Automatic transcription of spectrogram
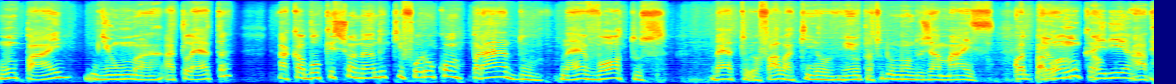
um pai de uma atleta acabou questionando que foram comprados, né, votos. Beto, eu falo aqui, eu vi para todo mundo jamais. Quanto pagou? Eu nunca Não? iria, Ah, tá.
